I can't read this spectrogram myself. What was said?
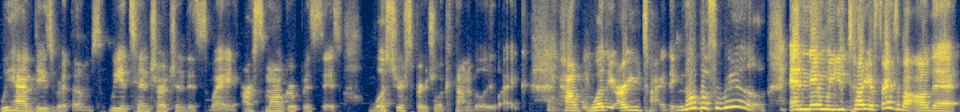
we have these rhythms. We attend church in this way. Our small group is this. What's your spiritual accountability like? How what are you tithing? No, but for real. And then when you tell your friends about all that,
